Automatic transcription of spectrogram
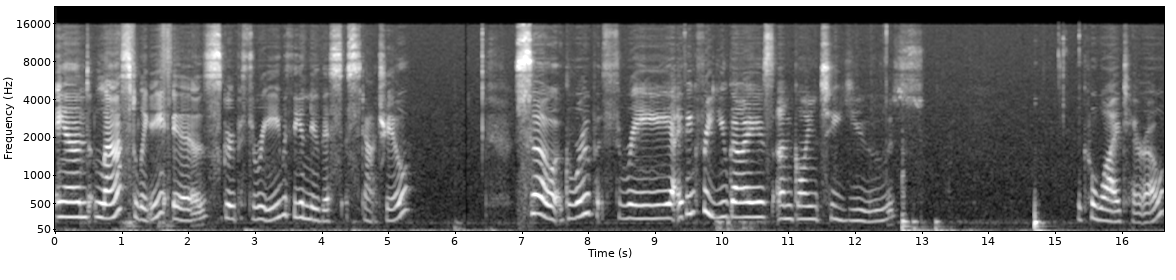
And lastly is group three with the Anubis statue. So group three, I think for you guys, I'm going to use the Kawaii Tarot.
